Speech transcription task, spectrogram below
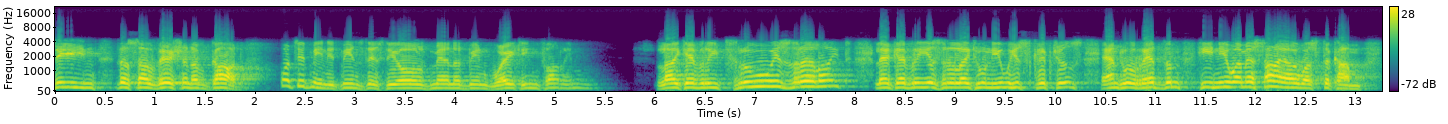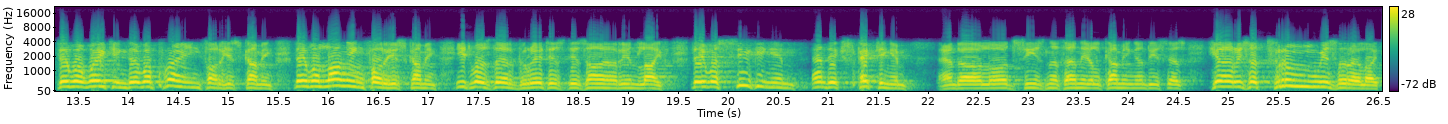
seen the salvation of God. What's it mean? It means this the old man had been waiting for him. Like every true Israelite, like every Israelite who knew his scriptures and who read them, he knew a Messiah was to come. They were waiting, they were praying for his coming, they were longing for his coming. It was their greatest desire in life. They were seeking him and expecting him. And our Lord sees Nathanael coming and he says, Here is a true Israelite.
